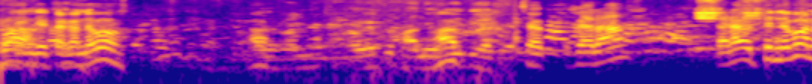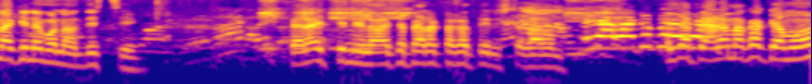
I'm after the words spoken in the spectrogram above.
তিনটে টাকা নেব? আচ্ছা প্যারা প্যারা নেব নাকি নেব না? দিচ্ছি। প্যারা ইচ্ছে নিলাম আচ্ছা প্যারার টাকা তিরিশ টাকা। আচ্ছা প্যারা মাখা কেমন?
